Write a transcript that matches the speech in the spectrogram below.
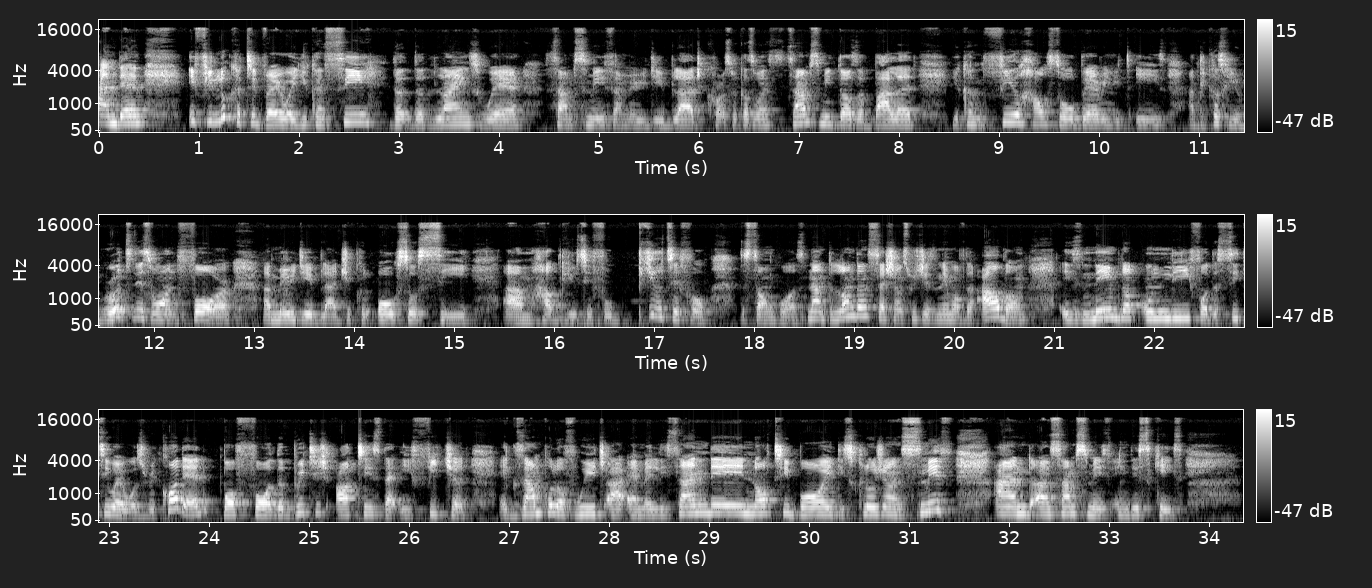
And then, if you look at it very well, you can see the, the lines where Sam Smith and Mary J. Blige cross. Because when Sam Smith does a ballad, you can feel how soul bearing it is. And because he wrote this one for uh, Mary J. Blige, you could also see um, how beautiful, beautiful the song was. Now, the London Sessions, which is the name of the album, is named not only for the city where it was recorded, but for the British artists that it featured. Example of which are Emeli Sandé, Naughty Boy, Disclosure, and Smith, and uh, Sam Smith in this case.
